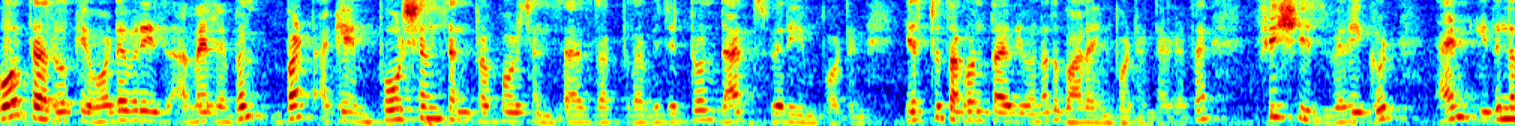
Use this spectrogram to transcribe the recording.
both are okay whatever is available but again portions and proportions as doctor Abhijit told that's very important ಎಷ್ಟು ತಗೊಂತಾ ಇದೀವಿ ಅನ್ನೋದು ಭಾಳ ಇಂಪಾರ್ಟೆಂಟ್ ಆಗುತ್ತೆ. Fish is very good and ಇದನ್ನ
